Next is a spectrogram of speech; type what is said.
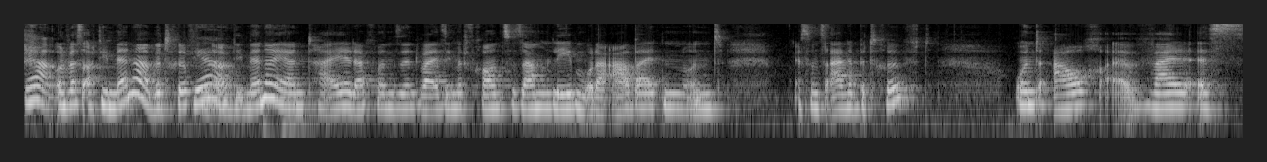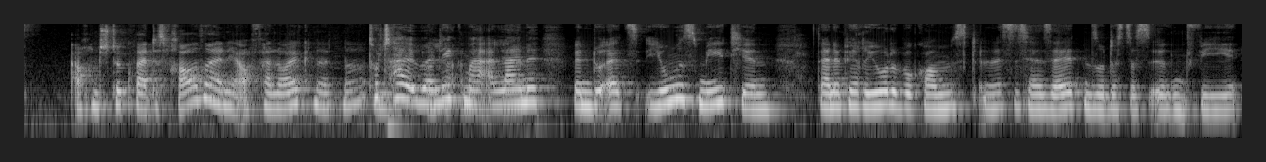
ja. Und was auch die Männer betrifft, ja. und auch die Männer ja ein Teil davon sind, weil sie mit Frauen zusammenleben oder arbeiten und es uns alle betrifft. Und auch, äh, weil es auch ein Stück weit das Frausein ja auch verleugnet. Ne? Total, überleg mal alleine, wenn du als junges Mädchen deine Periode bekommst, dann ist es ja selten so, dass das irgendwie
